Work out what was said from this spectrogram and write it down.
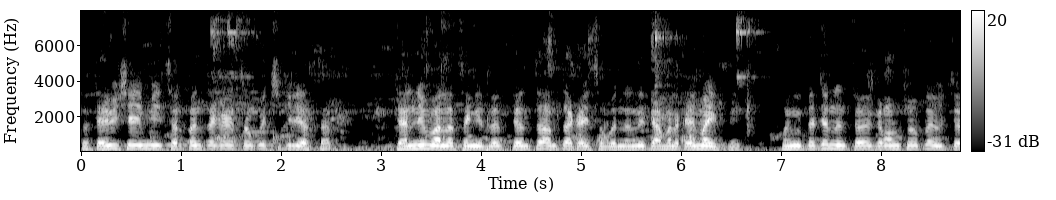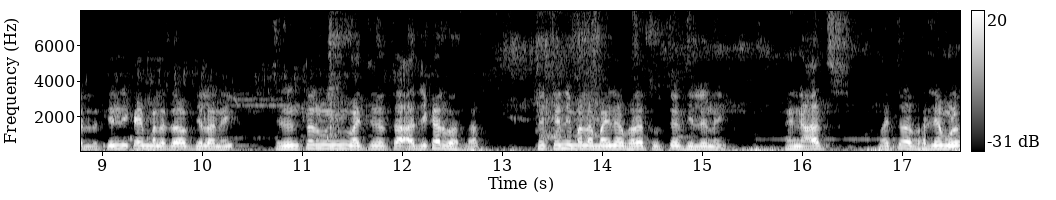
तर त्याविषयी मी सरपंचाकडे चौकशी केली असता त्यांनी मला सांगितलं त्यांचा आमचा काही संबंध नाही ते आम्हाला काही माहीत नाही. मग मी त्याच्यानंतर ग्रामसेवकला विचारलं त्यांनी काही मला जबाब दिला नाही. त्यानंतर मग मी माझ्या त्याचा अधिकार भरला तर त्यांनी मला महिन्याभरात उत्तर दिलं नाही. आणि आज माहिती भरल्यामुळं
